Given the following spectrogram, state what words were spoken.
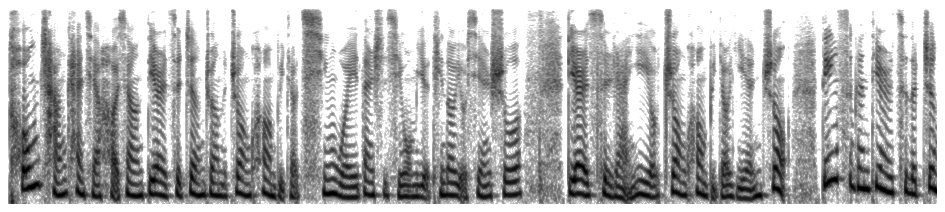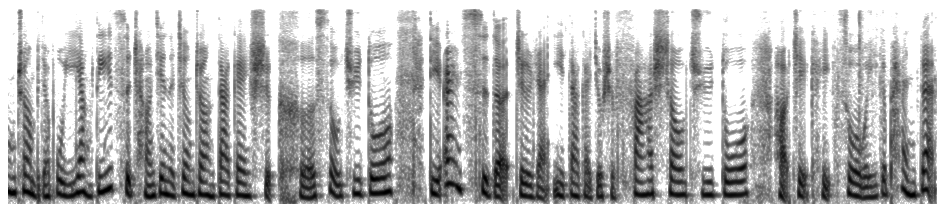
通常看起来好像第二次症状的状况比较轻微，但是其实我们也听到有些人说，第二次染疫有状况比较严重。第一次跟第二次的症状比较不一样，第一次常见的症状大概是咳嗽居多，第二次的这个染疫大概就是发烧居多。好，这也可以作为一个判断。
